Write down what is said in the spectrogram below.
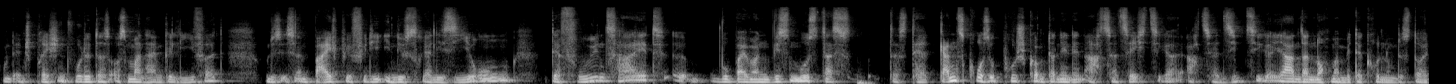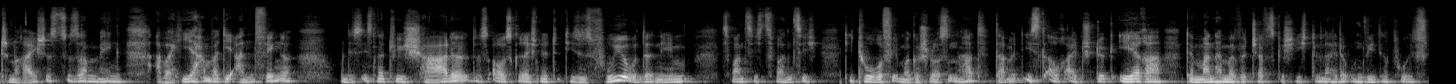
Und entsprechend wurde das aus Mannheim geliefert. Und es ist ein Beispiel für die Industrialisierung der frühen Zeit, äh, wobei man wissen muss, dass das, der ganz große Push kommt dann in den 1860er, 1870er Jahren, dann nochmal mit der Gründung des Deutschen Reiches zusammenhängen. Aber hier haben wir die Anfänge und es ist natürlich schade, dass ausgerechnet dieses frühe Unternehmen 2020 die Tore für immer geschlossen hat. Damit ist auch ein Stück Ära der Mannheimer Wirtschaftsgeschichte leider unwiderruflich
